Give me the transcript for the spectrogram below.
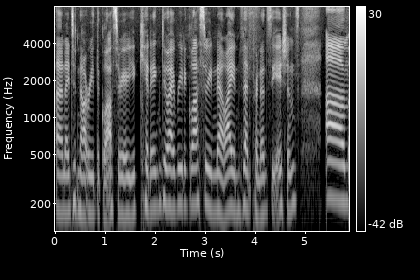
and I did not read the glossary. Are you kidding? Do I read a glossary? No, I invent pronunciations. Um,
